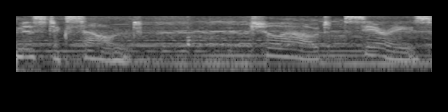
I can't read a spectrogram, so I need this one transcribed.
Mystic Sound. Chill Out Series.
